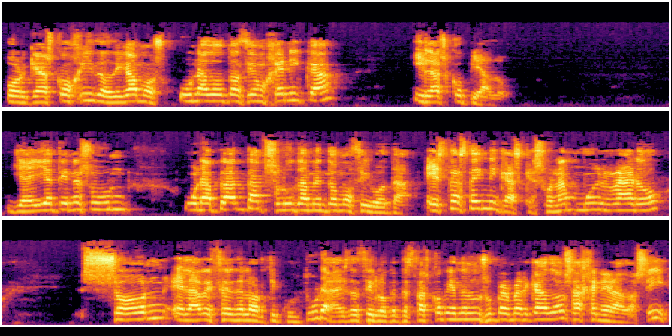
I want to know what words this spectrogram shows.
Porque has cogido, digamos, una dotación génica y la has copiado. Y ahí ya tienes un, una planta absolutamente homocigota. Estas técnicas que suenan muy raro son el ABC de la horticultura, es decir, lo que te estás comiendo en un supermercado se ha generado así.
